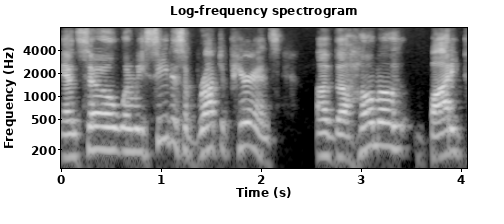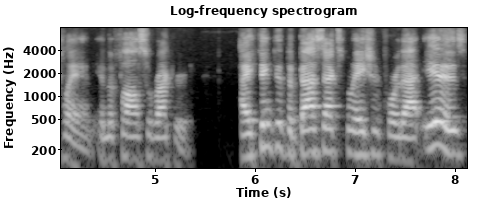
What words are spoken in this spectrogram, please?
And so when we see this abrupt appearance of the Homo body plan in the fossil record, I think that the best explanation for that is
